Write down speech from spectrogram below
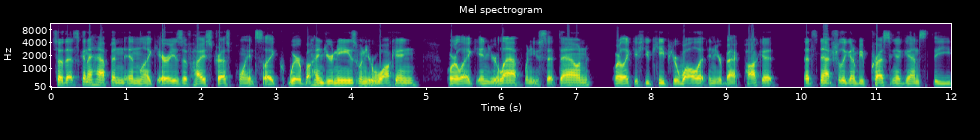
So that's going to happen in like areas of high stress points, like where behind your knees when you're walking, or like in your lap when you sit down, or like if you keep your wallet in your back pocket. That's naturally going to be pressing against the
